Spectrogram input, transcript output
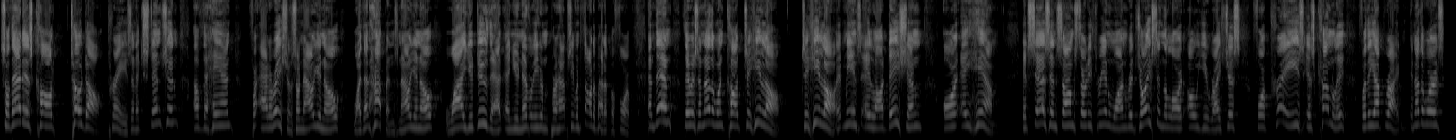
So that is called Todah praise, an extension of the hand for adoration. So now you know why that happens. Now you know why you do that, and you never even, perhaps, even thought about it before. And then there is another one called Tehillah. Tehillah. It means a laudation or a hymn. It says in Psalms 33 and 1 Rejoice in the Lord, O ye righteous, for praise is comely for the upright. In other words,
